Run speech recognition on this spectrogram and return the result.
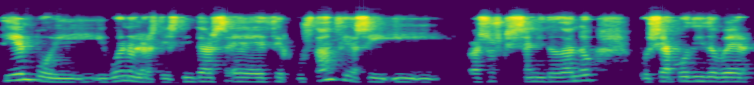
tiempo y, bueno, las distintas eh, circunstancias y, pasos que se han ido dando, pues se ha podido ver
